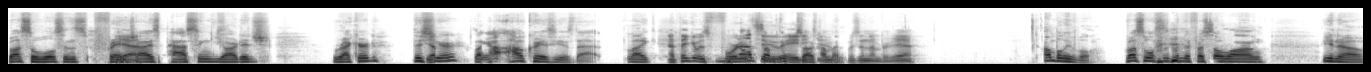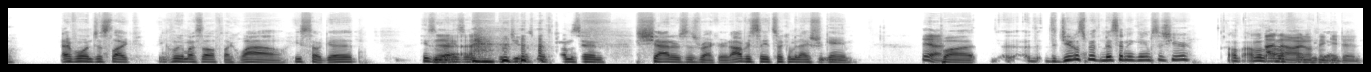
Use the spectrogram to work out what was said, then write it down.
Russell Wilson's franchise passing yardage record this Yep. year. Like, how, how crazy is that? Like, I think it was That's something 42 we 82 coming. was the number. Yeah. Unbelievable. Russell Wilson's been there for so long. You know, everyone just like, including myself, like, wow, he's so good. He's amazing. And Geno Smith comes in, shatters his record. Obviously, it took him an extra game, Yeah. but uh, did Geno Smith miss any games this year? I, don't, I know. I don't think he did.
